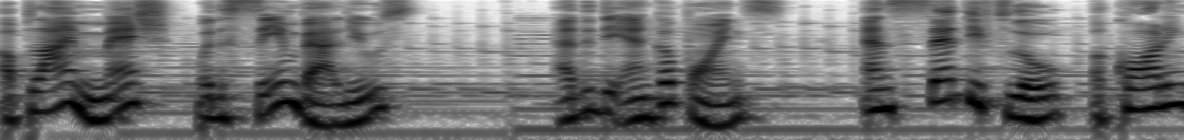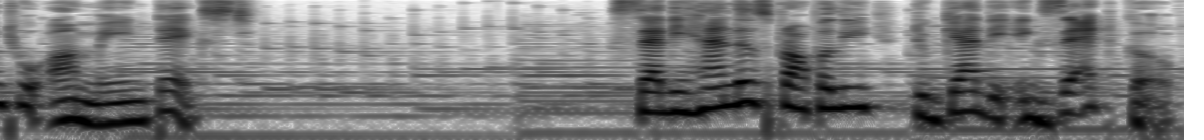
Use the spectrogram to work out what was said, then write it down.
apply mesh with the same values, edit the anchor points, and set the flow according to our main text. Set the handles properly to get the exact curve.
